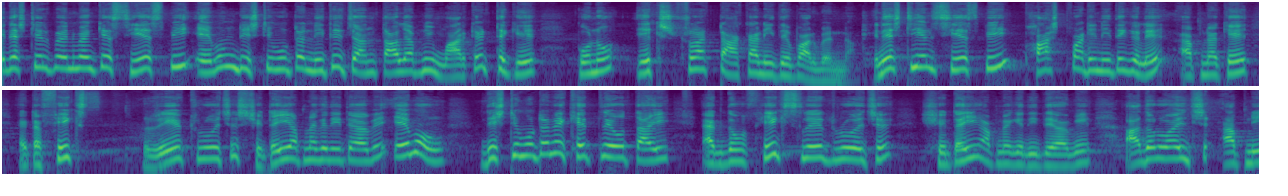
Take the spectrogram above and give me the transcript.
এনএসটিএল পেমেন্ট ব্যাংকের সিএসপি এবং ডিস্ট্রিবিউটার নিতে চান, তাহলে আপনি মার্কেট থেকে কোনো এক্সট্রা টাকা নিতে পারবেন না। এনএসটিএল সিএসপি ফার্স্ট পার্টি নিতে গেলে আপনাকে একটা ফিক্সড রেট রয়েছে সেটাই আপনাকে দিতে হবে এবং ডিস্ট্রিবিউটারের ক্ষেত্রেও তাই একদম ফিক্সড রেট রয়েছে সেটাই আপনাকে দিতে হবে। আদারওয়াইজ আপনি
